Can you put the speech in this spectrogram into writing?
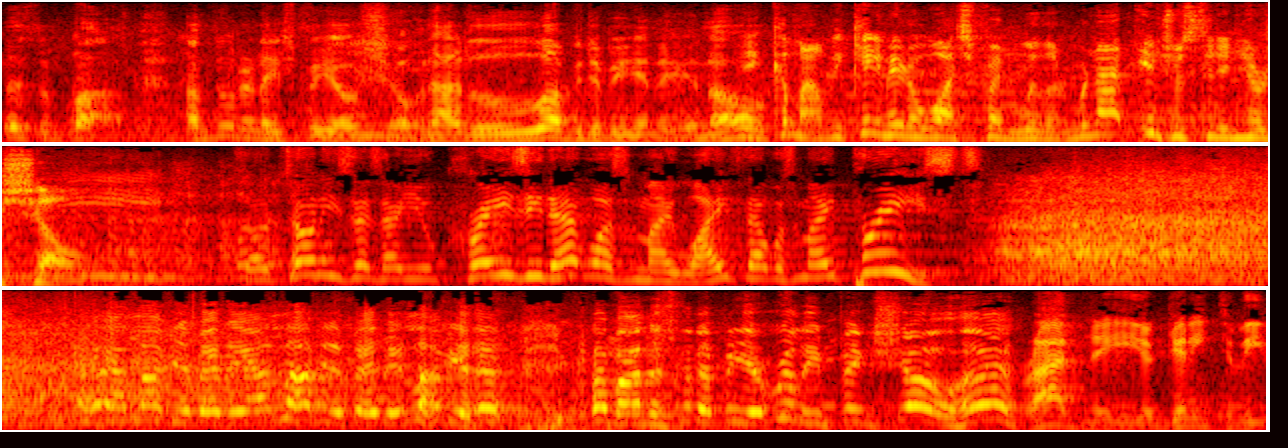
Listen, Bob, I'm doing an HBO show, and I'd love you to be in it, you know? Hey, come on, we came here to watch Fred Willard. We're not interested in your show. So Tony says, Are you crazy? That wasn't my wife, that was my priest. Hey, I love you, baby. I love you, baby. Love you. Come on, it's going to be a really big show, huh? Rodney, you're getting to be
